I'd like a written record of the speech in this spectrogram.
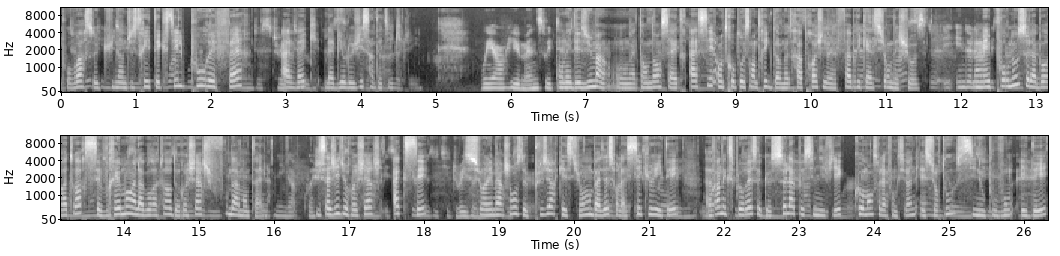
pour voir ce qu'une industrie textile pourrait faire avec la biologie synthétique. On est des humains, on a tendance à être assez anthropocentrique dans notre approche de la fabrication des choses. Mais pour nous, ce laboratoire, c'est vraiment un laboratoire de recherche fondamentale. Il s'agit d'une recherche axée sur l'émergence de plusieurs questions basées sur la sécurité afin d'explorer ce que cela peut signifier, comment cela fonctionne et surtout si nous pouvons aider,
